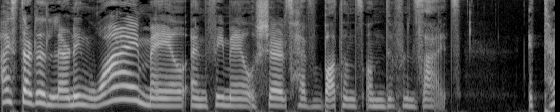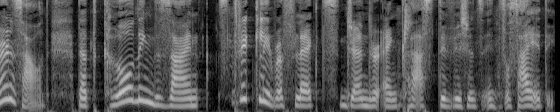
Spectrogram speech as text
I started learning why male and female shirts have buttons on different sides. It turns out that clothing design strictly reflects gender and class divisions in society,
